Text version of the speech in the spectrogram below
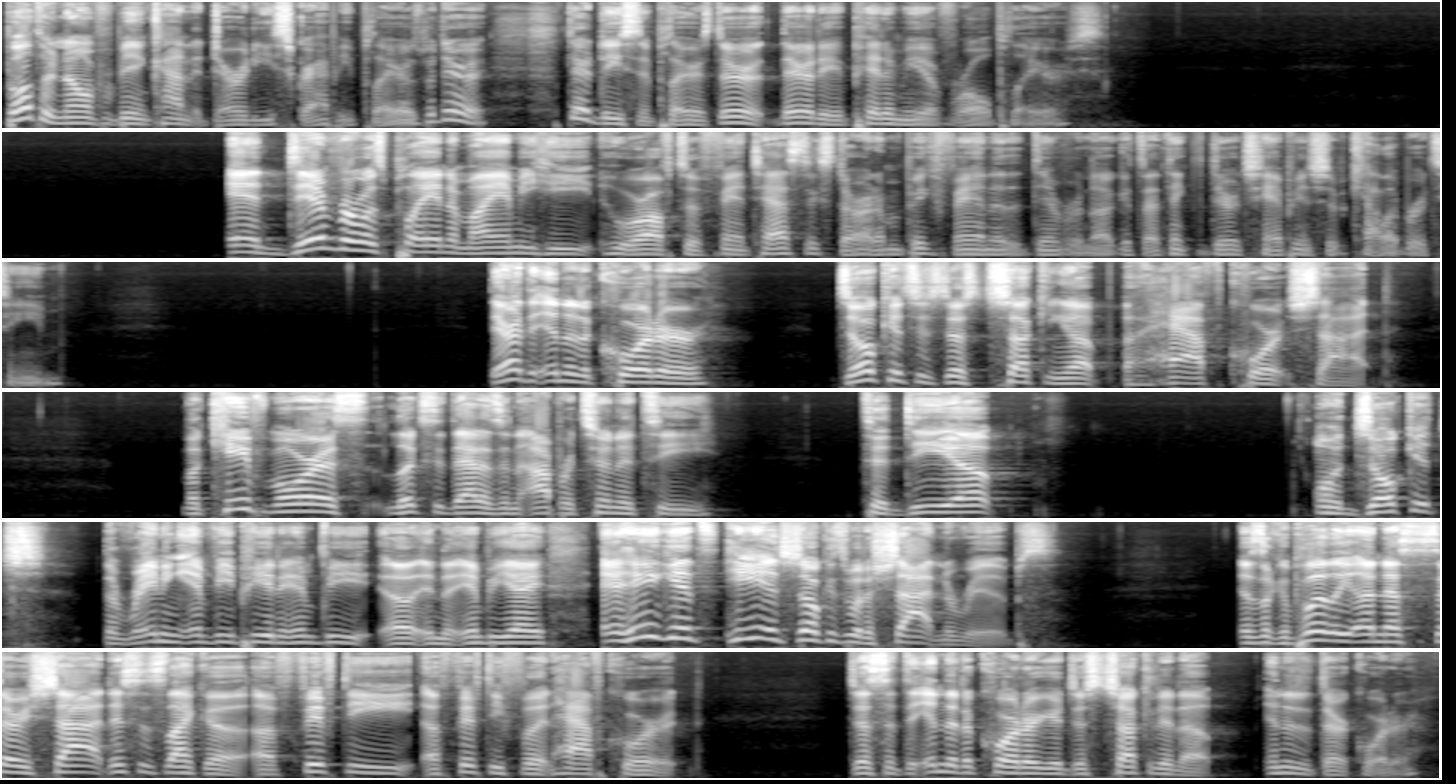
Both are known for being kind of dirty, scrappy players, but they're they're decent players. They're they're the epitome of role players. And Denver was playing the Miami Heat, who are off to a fantastic start. I'm a big fan of the Denver Nuggets. I think they're a championship caliber team. They're at the end of the quarter. Jokic is just chucking up a half court shot. Markieff Morris looks at that as an opportunity to D up on Jokic, the reigning MVP in the, uh, in the NBA, and he gets he hits Jokic with a shot in the ribs. It's a completely unnecessary shot. This is like a, a 50 a 50 foot half court. Just at the end of the quarter, you're just chucking it up into the third quarter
